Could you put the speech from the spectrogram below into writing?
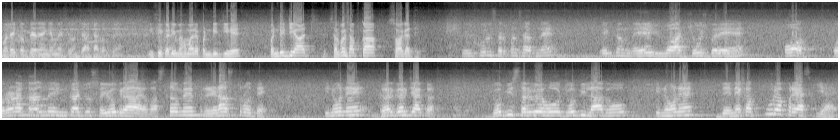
भलाई करते रहेंगे। हम ऐसे उनसे आशा करते हैं। इसी कड़ी में हमारे पंडित जी है। पंडित जी, आज सरपंच साहब का स्वागत है। बिल्कुल, सरपंच साहब ने एकदम नए युवा जोश भरे हैं और कोरोना काल में इनका जो सहयोग रहा है, वास्तव में प्रेरणा स्रोत है। इन्होंने घर घर जाकर जो भी सर्वे हो, जो भी लाभ हो, इन्होंने देने का पूरा प्रयास किया है।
